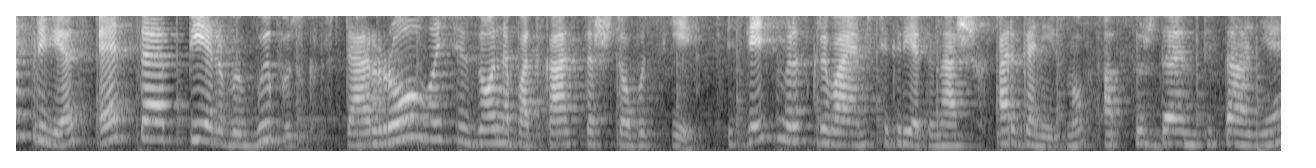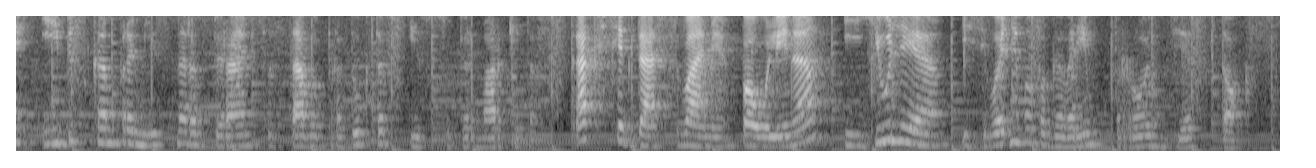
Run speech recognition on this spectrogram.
Всем привет! Это первый выпуск второго сезона подкаста «Чтобы съесть». Здесь мы раскрываем секреты наших организмов, обсуждаем питание и бескомпромиссно разбираем составы продуктов из супермаркетов. Как всегда, с вами Паулина и Юлия. И сегодня мы поговорим про детокс.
